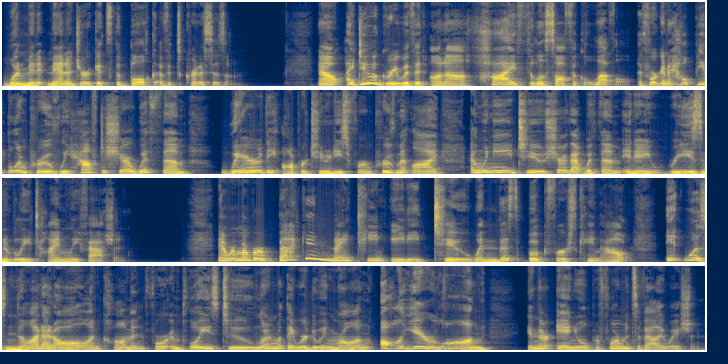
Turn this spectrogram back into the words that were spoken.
one minute manager gets the bulk of its criticism. Now, I do agree with it on a high philosophical level. If we're going to help people improve, we have to share with them where the opportunities for improvement lie, and we need to share that with them in a reasonably timely fashion. Now, remember, back in 1982, when this book first came out, it was not at all uncommon for employees to learn what they were doing wrong all year long in their annual performance evaluation.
